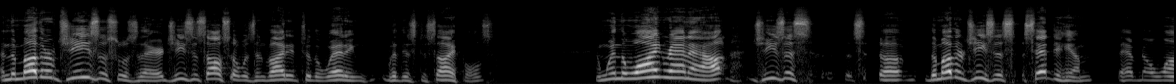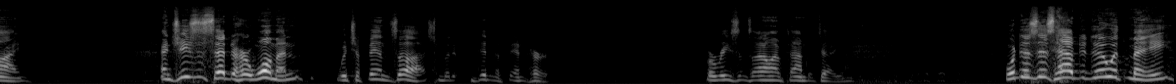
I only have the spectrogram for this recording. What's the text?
And the mother of Jesus was there. Jesus also was invited to the wedding with his disciples. And when the wine ran out, Jesus, uh, the mother of Jesus said to him, They have no wine. And Jesus said to her, Woman, which offends us, but it didn't offend her, for reasons I don't have time to tell you. What does this have to do with me?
